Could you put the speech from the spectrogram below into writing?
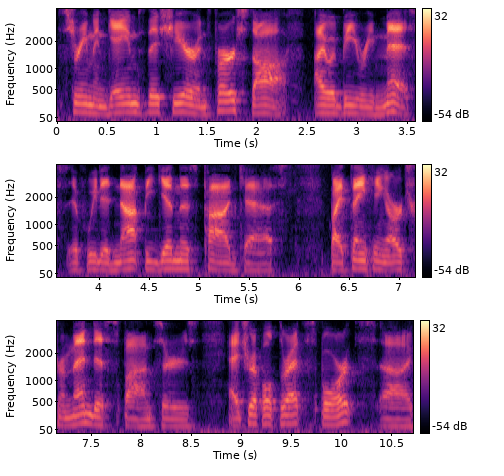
streaming games this year. And first off, I would be remiss if we did not begin this podcast by thanking our tremendous sponsors at Triple Threat Sports. Uh,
